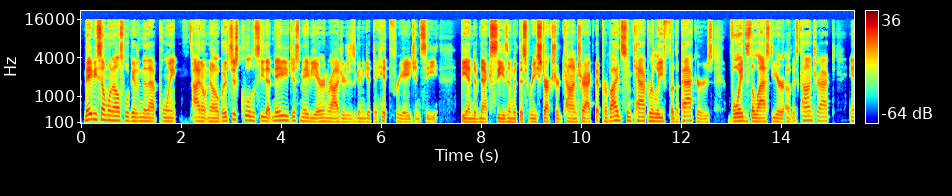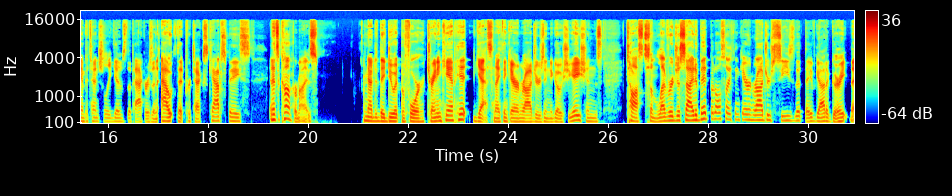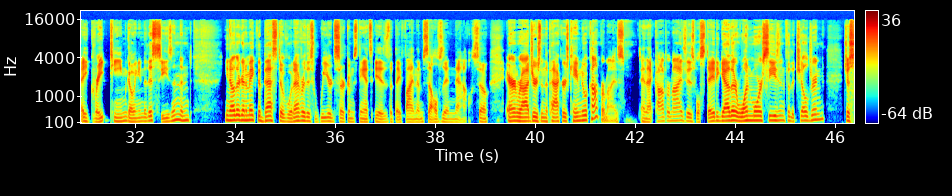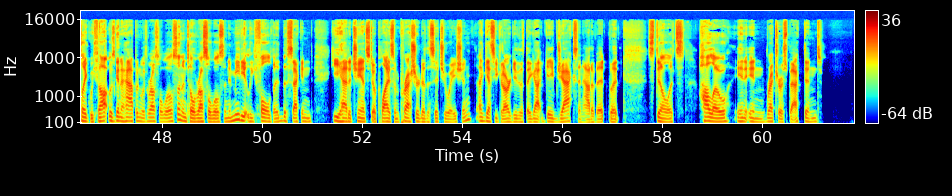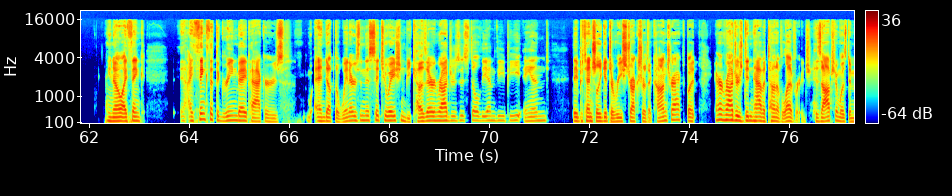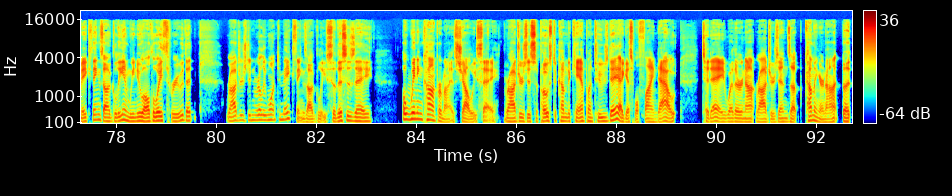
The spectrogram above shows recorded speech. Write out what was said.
maybe someone else will get into that point. I don't know, but it's just cool to see that maybe, just maybe, Aaron Rodgers is going to get to hit free agency the end of next season with this restructured contract that provides some cap relief for the Packers, voids the last year of his contract, and potentially gives the Packers an out that protects cap space. And it's a compromise. Now, did they do it before training camp hit? Yes. And I think Aaron Rodgers in negotiations tossed some leverage aside a bit, but also I think Aaron Rodgers sees that they've got a great a great team going into this season and you know, they're going to make the best of whatever this weird circumstance is that they find themselves in now. So, Aaron Rodgers and the Packers came to a compromise. And that compromise is we'll stay together one more season for the children, just like we thought was going to happen with Russell Wilson until Russell Wilson immediately folded the second he had a chance to apply some pressure to the situation. I guess you could argue that they got Gabe Jackson out of it, but still it's hollow in in retrospect and you know, I think I think that the Green Bay Packers end up the winners in this situation because Aaron Rodgers is still the MVP and they potentially get to restructure the contract, but Aaron Rodgers didn't have a ton of leverage. His option was to make things ugly, and we knew all the way through that Rodgers didn't really want to make things ugly. So this is a a winning compromise, shall we say. Rodgers is supposed to come to camp on Tuesday. I guess we'll find out today whether or not Rodgers ends up coming or not, but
